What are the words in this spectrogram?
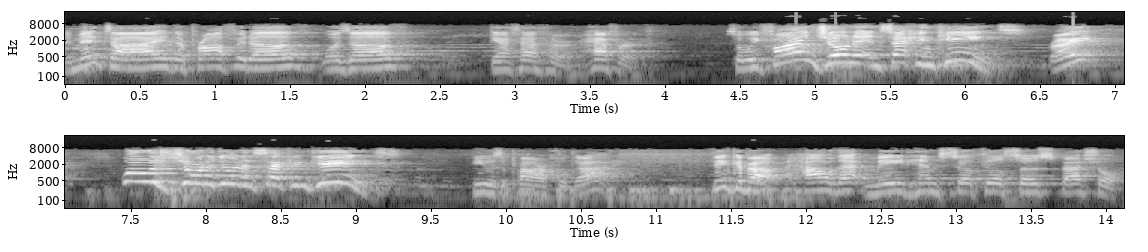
Amittai, the prophet of, was of Gath-hepher. Heifer. So we find Jonah in 2 Kings, right? What was Jonah doing in 2 Kings? He was a powerful guy. Think about how that made him so feel so special.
